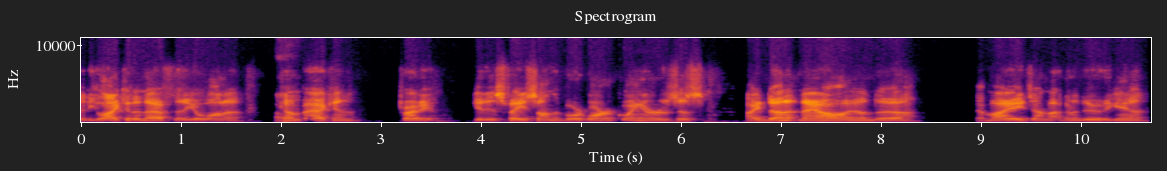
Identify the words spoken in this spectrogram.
Did he like it enough that he'll want to oh. come back and try to get his face on the Borg Warner Queen, or is just I've done it now, and uh, at my age, I'm not going to do it again?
